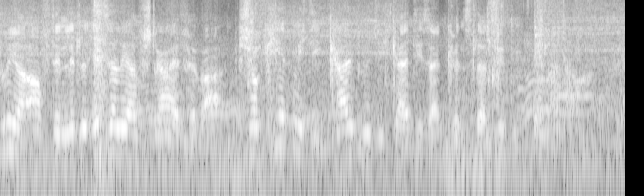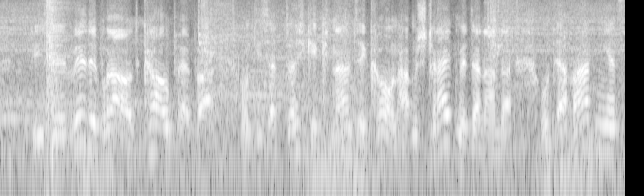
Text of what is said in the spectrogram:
Früher oft in Little Italy auf Streife war, schockiert mich die Kaltblütigkeit dieser Künstlertypen immer noch. Diese wilde Braut, Culpepper, und dieser durchgeknallte Cone haben Streit miteinander und erwarten jetzt,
